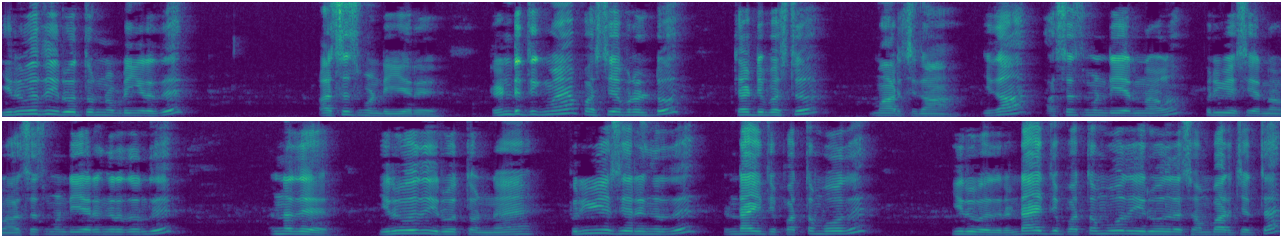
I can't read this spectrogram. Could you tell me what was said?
இருபது இருபத்தொன்று அப்படிங்கிறது அசஸ்மெண்ட் இயரு ரெண்டுத்துக்குமே first April to thirty first March தான். இதான் அசஸ்மெண்ட் இயர்னாலும் ப்ரீவியஸ் இயர்னாலும் அசஸ்மெண்ட் இயருங்கிறது வந்து என்னது? இருபது இருபத்தொன்று ப்ரீவியஸ் இயருங்கிறது ரெண்டாயிரத்தி பத்தொம்போது இருபது. ரெண்டாயிரத்தி பத்தொம்போது இருபதில் சம்பாரிச்சத்தை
